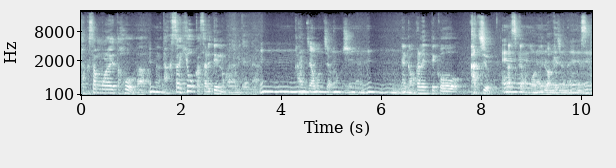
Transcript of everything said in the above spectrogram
たくさんもらえた方が、うん。たくさん評価されてるのかなみたいな、感感じは思っちゃうかもしれない。なんかお金ってこう価値を出すからもらえるわけじゃないですか、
